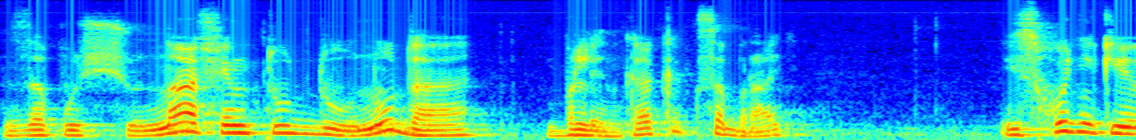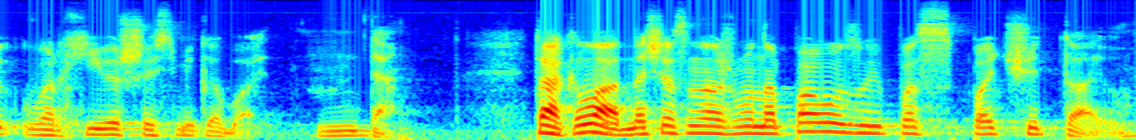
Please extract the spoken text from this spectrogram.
запущу. Nothing to do. Ну да. Блин, как, как собрать? Исходники в архиве 6 мегабайт. Да. Так, ладно, сейчас нажму на паузу и пос почитаю.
